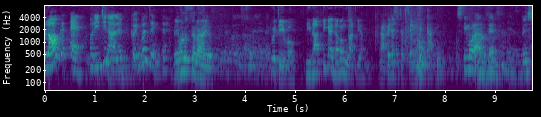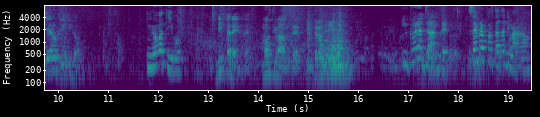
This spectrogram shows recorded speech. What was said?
blog è Originale. Coinvolgente. Rivoluzionario. Intuitivo. Didattica ed avanguardia. Rapide associazioni mentali. Stimolante. Pensiero critico. Innovativo. Differente. Motivante. Interattivo. incoraggiante, Sembra a portata di mano.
